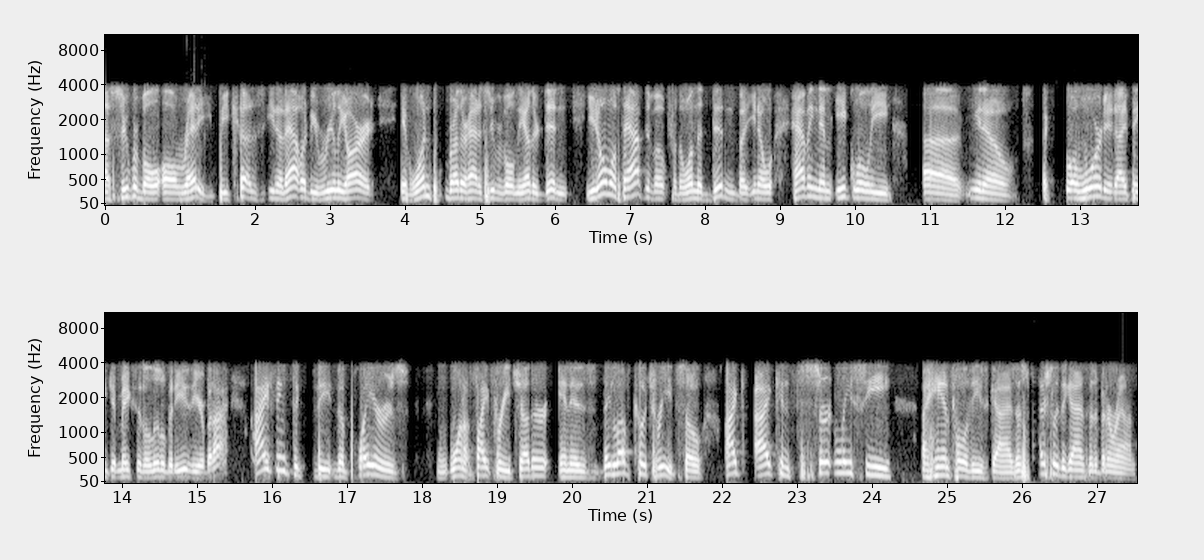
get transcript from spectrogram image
a Super Bowl already because you know that would be really hard if one brother had a Super Bowl and the other didn't. You'd almost have to vote for the one that didn't, but you know having them equally, uh, you know, awarded, I think it makes it a little bit easier. But I I think the the the players want to fight for each other and is they love Coach Reid. So I I can certainly see a handful of these guys, especially the guys that have been around,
